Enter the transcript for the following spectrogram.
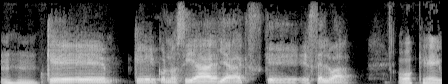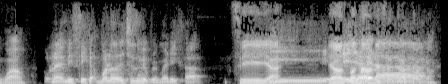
uh -huh. que, que conocí a Jax, que es Selva. Ok, wow. Una de mis hijas, bueno, de hecho es mi primera hija. Sí, ya. Y ya hemos pasado era... ese dato acá.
